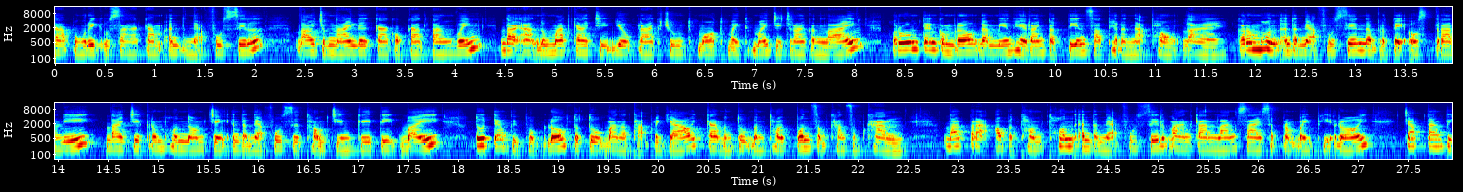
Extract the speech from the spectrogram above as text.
ការពង្រីកឧស្សាហកម្មឥន្ធនៈ fossil ដោយចំណាយលើការកកើតឡើងវិញដោយអនុម័តការជីកយកប្រាយធ្យូងថ្មថ្មីថ្មីជាច្រើនកន្លែងរួមទាំងគម្រោងដែលមានហិរញ្ញប្បទានសាធារណៈផងដែរក្រុមហ៊ុនឥន្ធនៈ fossil នៅប្រទេសអូស្ត្រាលីដែលជាក្រុមហ៊ុននាំចេញឥន្ធនៈ fossil ធំជាងគេទី3ទូទាំងពិភពលោកទទួលបានអត្ថប្រយោជន៍ការបន្ទូបន្ថយពន្ធសំខាន់សំខាន់ ដោយប្រាក់ឧបត្ថម្ភធនឥន្ធនៈ fossil បានកើនឡើង48%ចាប់តាំងពី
